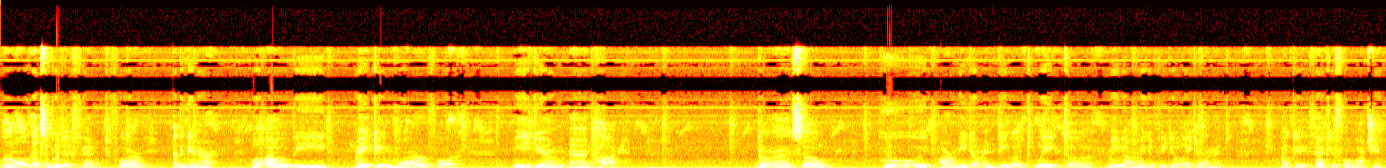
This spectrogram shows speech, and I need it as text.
Well that's a good effect for a beginner. Well I will be making more for medium and high. Uh, so who are medium and pivot wait uh, maybe I'll make a video later on it. Okay thank you for watching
